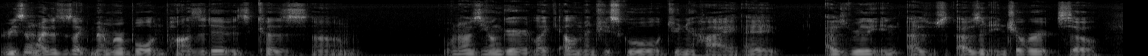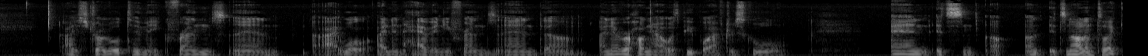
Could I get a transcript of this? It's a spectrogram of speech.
the reason why this is like memorable and positive is because um, when I was younger, like elementary school, junior high, I I was really in, I was I was an introvert, so I struggled to make friends, and I well, I didn't have any friends, and um, I never hung out with people after school. And it's uh, it's not until like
